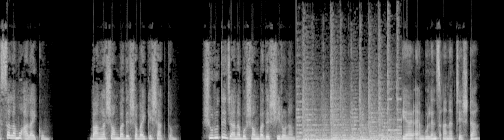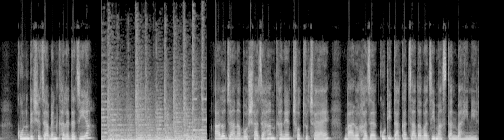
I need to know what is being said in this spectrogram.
আসসালামু আলাইকুম। বাংলা সংবাদের সবাইকে স্বাগতম। শুরুতে জানাব সংবাদের শিরোনাম। এয়ার অ্যাম্বুলেন্স আনার চেষ্টা, কোন দেশে যাবেন খালেদা জিয়া? আরও জানাব শাহজাহান খানের ছত্রছায়ায় বারো হাজার কোটি টাকা চাঁদাবাজি মাস্তান বাহিনীর।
